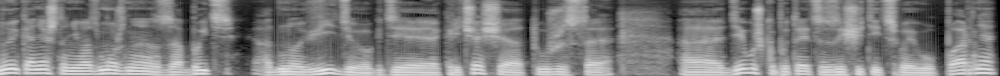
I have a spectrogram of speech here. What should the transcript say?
Ну и, конечно, невозможно забыть одно видео, где кричащая от ужаса девушка пытается защитить своего парня,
